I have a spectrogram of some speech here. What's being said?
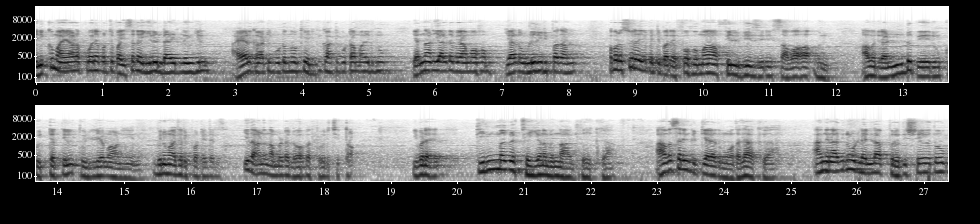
എനിക്കും അയാളെപ്പോലെ കുറച്ച് പൈസ കയ്യിലുണ്ടായിരുന്നെങ്കിൽ അയാൾ കാട്ടിക്കൂട്ടുന്നൊക്കെ നോക്കി എനിക്കും കാട്ടിക്കൂട്ടാമായിരുന്നു. എന്നാണ് ഇയാളുടെ വ്യാമോഹം. ഇയാളുടെ ഉള്ളിലിരിപ്പതാണ് അപ്പോൾ റസൂൽ അതിനെപ്പറ്റി പറയും. ഫുഹുമാ ഫിൽ വിസിരി സവാ ഉൻ അവർ രണ്ടു പേരും കുറ്റത്തിൽ തുല്യമാണ് എന്ന്. ബിനുമാജ റിപ്പോർട്ട് ചെയ്തത് ഇതാണ് നമ്മുടെ ലോകത്തെ ഒരു ചിത്രം. ഇവിടെ തിന്മകൾ ചെയ്യണമെന്ന് ആഗ്രഹിക്കുക. അവസരം കിട്ടിയാൽ അത് മുതലാക്കുക. അങ്ങനെ അതിനോടുള്ള എല്ലാ പ്രതിഷേധവും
